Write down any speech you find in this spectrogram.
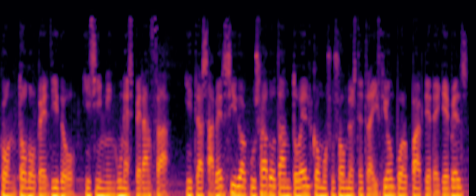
Con todo perdido y sin ninguna esperanza, y tras haber sido acusado tanto él como sus hombres de traición por parte de Goebbels,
